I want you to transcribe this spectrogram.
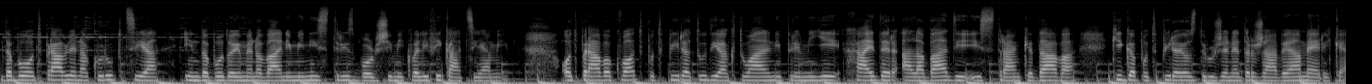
da bo odpravljena korupcija in da bodo imenovani ministri z boljšimi kvalifikacijami. Odpravo kvot podpira tudi aktualni premijer Hajder Al-Abadi iz stranke Dava, ki ga podpirajo Združene države Amerike.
